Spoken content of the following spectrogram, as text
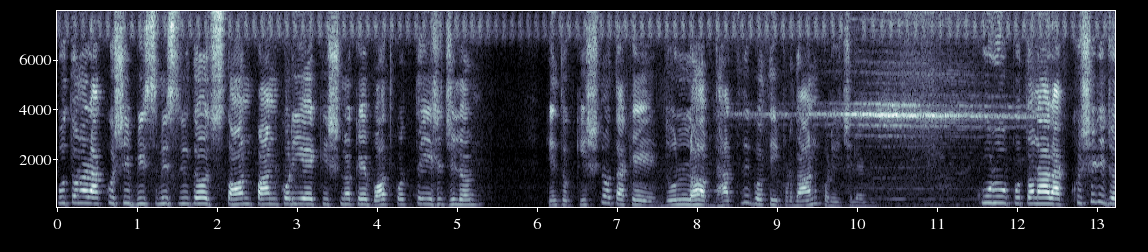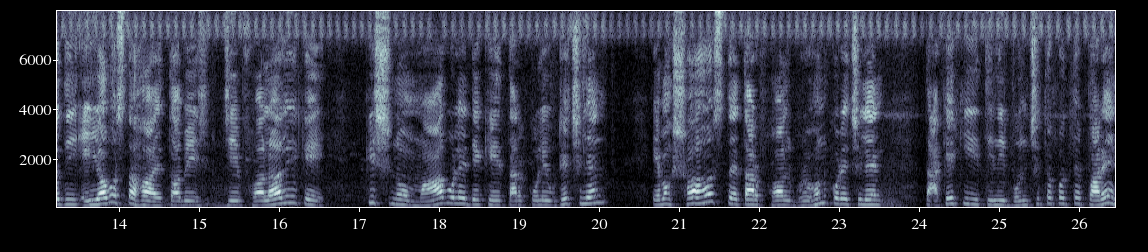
পুতনা রাক্ষসী বিষ মিশ্রিত স্তন পান করিয়ে কৃষ্ণকে বধ করতে এসেছিলেন, কিন্তু কৃষ্ণ তাকে দুর্লভ ধাত্রীগতি প্রদান করিয়েছিলেন কুরু পুতনা রাক্ষসীরই যদি এই অবস্থা হয়, তবে যে ফলালিকে কৃষ্ণ মা বলে ডেকে তার কোলে উঠেছিলেন এবং সহস্তে তার ফল গ্রহণ করেছিলেন, তাকে কি তিনি বঞ্চিত করতে পারেন?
